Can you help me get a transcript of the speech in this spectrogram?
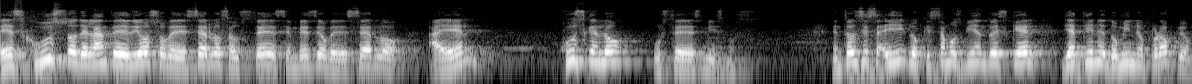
¿es justo delante de Dios obedecerlos a ustedes en vez de obedecerlo a Él? Júzguenlo ustedes mismos. Entonces ahí lo que estamos viendo es que Él ya tiene dominio propio.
